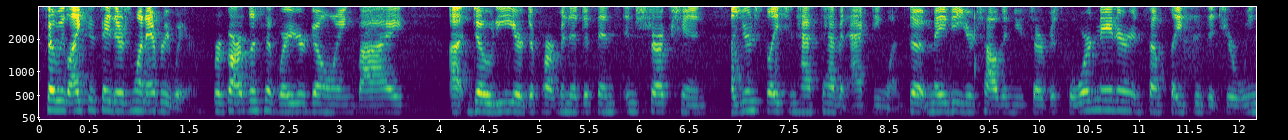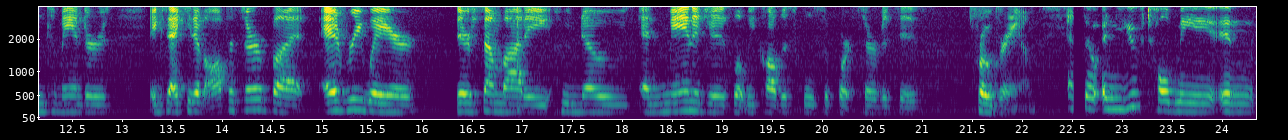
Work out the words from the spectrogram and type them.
So we like to say there's one everywhere, regardless of where you're going by uh, DoD or Department of Defense instruction Uh, your installation has to have an acting one. So it may be your child and youth service coordinator. In some places, it's your wing commander's executive officer. But everywhere, there's somebody who knows and manages what we call the school support services program. So, and you've told me in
